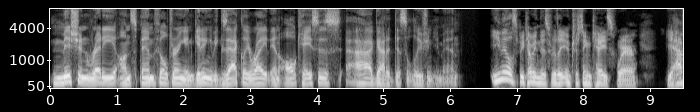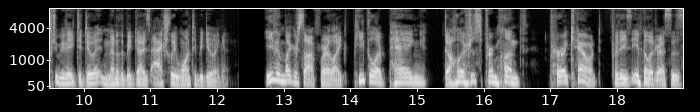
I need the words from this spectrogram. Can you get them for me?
mission ready on spam filtering and getting it exactly right in all cases, I got to disillusion you, man email is becoming this really interesting case where you have to be big to do it and none of the big guys actually want to be doing it. Even Microsoft, where like people are paying dollars per month per account for these email addresses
